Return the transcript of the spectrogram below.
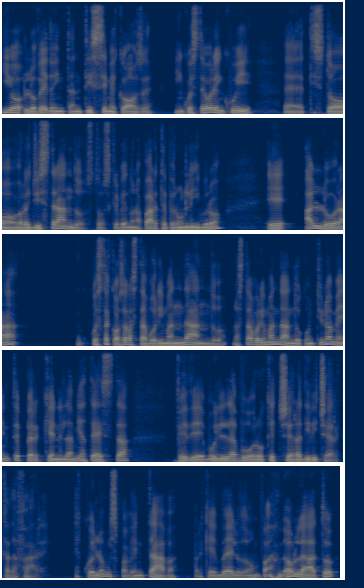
Io lo vedo in tantissime cose. In queste ore in cui eh, ti sto registrando, sto scrivendo una parte per un libro e allora questa cosa la stavo rimandando, la stavo rimandando continuamente perché nella mia testa vedevo il lavoro che c'era di ricerca da fare e quello mi spaventava perché è bello da un, da un lato,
